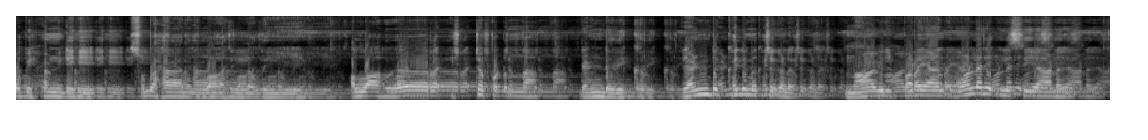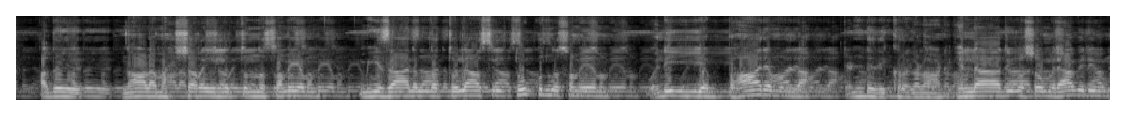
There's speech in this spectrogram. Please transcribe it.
വബിഹംദിഹി സുബ്ഹാനല്ലാഹിൽ അള്ളാഹു ഏറെ ഇഷ്ടപ്പെടുന്ന രണ്ട് ദിക്ർ. രണ്ട് കലിമത്തുകൾ നാവിൽ പറയാൻ വളരെ ഈസിയാണ്. അത് നാളെ മഹ്ഷറയിൽ എത്തുന്ന സമയം മീസാൻ എന്ന തുലാസിൽ തൂക്കുന്ന സമയം വലിയ ഭാരമുള്ള രണ്ട് ദിക്റുകളാണ്. എല്ലാ ദിവസവും രാവിലെയും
